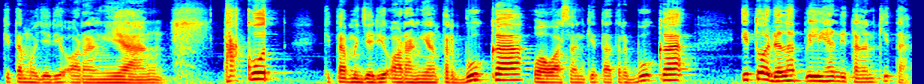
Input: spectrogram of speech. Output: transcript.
kita mau jadi orang yang takut, kita menjadi orang yang terbuka, wawasan kita terbuka, itu adalah pilihan di tangan kita.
